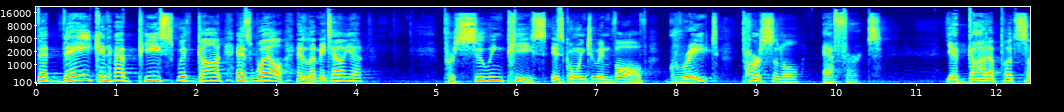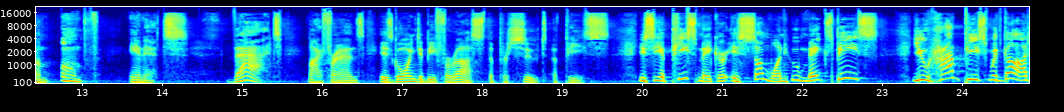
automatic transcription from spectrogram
that they can have peace with God as well. And let me tell you, pursuing peace is going to involve great personal effort. You gotta put some oomph in it. That, my friends, is going to be for us the pursuit of peace. You see, a peacemaker is someone who makes peace. You have peace with God,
